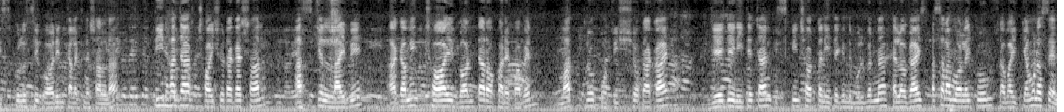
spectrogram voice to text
এক্সক্লুসিভ ওয়েডিং কালেকশনের শালটা। তিন হাজার ছয়শো টাকার শাল আজকের লাইভে আগামী ছয় ঘণ্টার অফারে পাবেন। মাত্র পঁচিশশো টাকায়। যে যে নিতে চান স্ক্রিনশটটা নিতে কিন্তু বলবেন না। হ্যালো গাইস আসসালামু আলাইকুম। সবাই কেমন আছেন?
